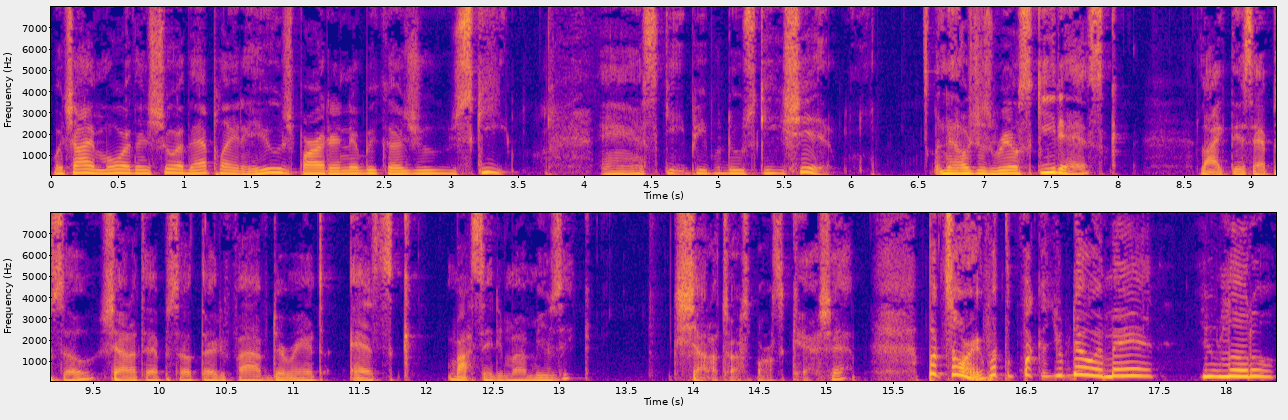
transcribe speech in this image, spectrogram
which I'm more than sure that played a huge part in it because you skeet and skeet people do skeet shit. And that was just real skeet esque, like this episode. Shout out to episode 35, Durant esque, My City, My Music. Shout out to our sponsor, Cash App. But sorry, what the fuck are you doing, man? You little.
